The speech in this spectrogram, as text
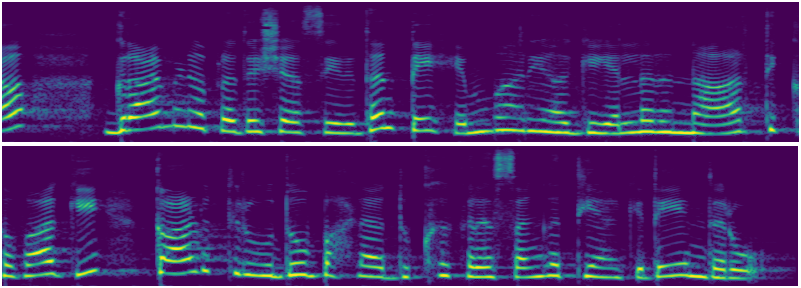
ಗ್ರಾಮೀಣ ಪ್ರದೇಶ ಸೇರಿದಂತೆ ಹೆಮ್ಮಾರಿಯಾಗಿ ಎಲ್ಲರನ್ನ ಆರ್ಥಿಕವಾಗಿ ಕಾಡುತ್ತಿರುವುದು ಬಹಳ ದುಃಖಕರ ಸಂಗತಿಯಾಗಿದೆ ಎಂದರು.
